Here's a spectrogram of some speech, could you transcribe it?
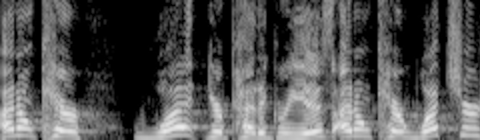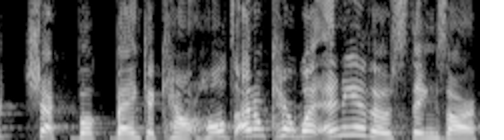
I don't care what your pedigree is. I don't care what your checkbook bank account holds. I don't care what any of those things are.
